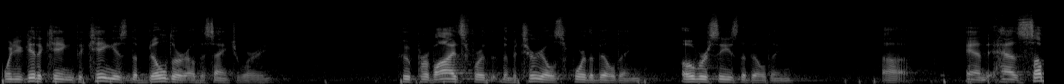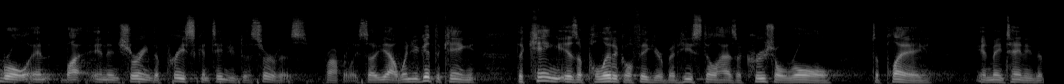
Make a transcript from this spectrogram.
When you get a king, the king is the builder of the sanctuary who provides for the the materials for the building, oversees the building, uh, and has some role in, by, in ensuring the priests continue to service properly. So, yeah, when you get the king, the king is a political figure, but he still has a crucial role to play in maintaining the,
